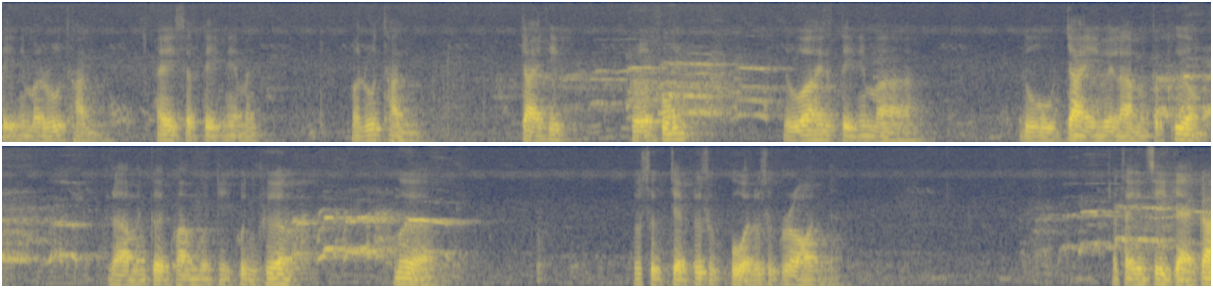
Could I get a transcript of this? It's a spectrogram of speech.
ตินี่มารู้ทัน ให้สติเนี่ยมันมารู้ทัน ใจที่เผลอฟุ้ง หรือว่าให้สตินี่มาดูใจเวลามันกระเพื่อมเวลามันเกิดความหงุดหงิดขุนเคือง เมื่อ รู้สึกเจ็บรู้สึกปวดรู้สึกร้อนถ้าอินทรีย์แก่กล้า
